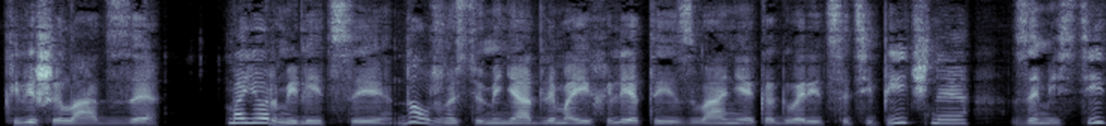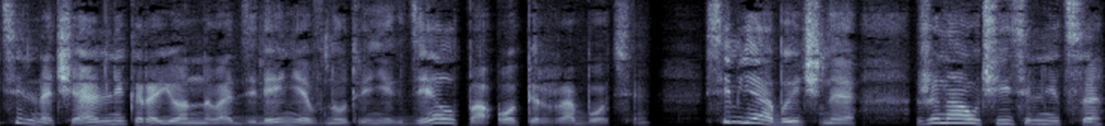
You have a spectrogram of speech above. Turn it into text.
Квишеладзе, майор милиции, должность у меня для моих лет и звания, как говорится, типичная, заместитель начальника районного отделения внутренних дел по оперработе. Семья обычная, жена учительница,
